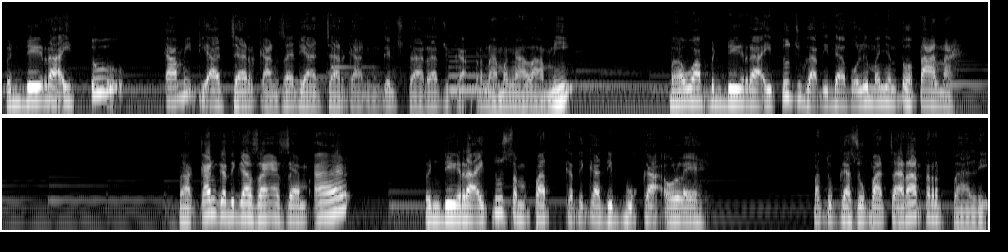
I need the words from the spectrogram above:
bendera itu kami diajarkan, saya diajarkan, mungkin saudara juga pernah mengalami bahwa bendera itu juga tidak boleh menyentuh tanah. Bahkan ketika saya SMA, bendera itu sempat ketika dibuka oleh petugas upacara terbalik.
